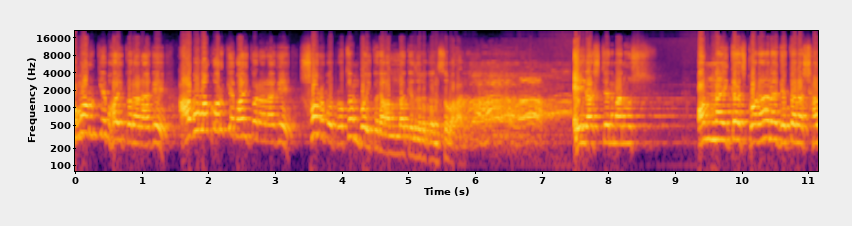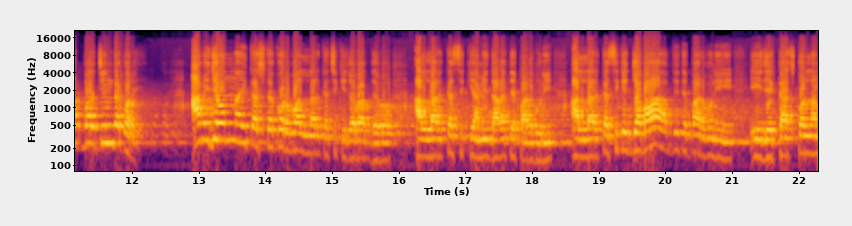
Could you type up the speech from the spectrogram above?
ওমরকে ভয় করার আগে, আবু বকরকে ভয় করার আগে সর্বপ্রথম ভয় করে আল্লাহকে যেরকম সুবহান এই রাষ্ট্রের মানুষ অন্যায় কাজ করার আগে তারা সাতবার চিন্তা করে। আমি যে অন্যায় কাজটা করব, আল্লাহর কাছে কি জবাব দেব? আল্লাহর কাছে কি আমি দাঁড়াতে পারব নি আল্লাহর কাছে কি জবাব দিতে পারব নি এই যে কাজ করলাম,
